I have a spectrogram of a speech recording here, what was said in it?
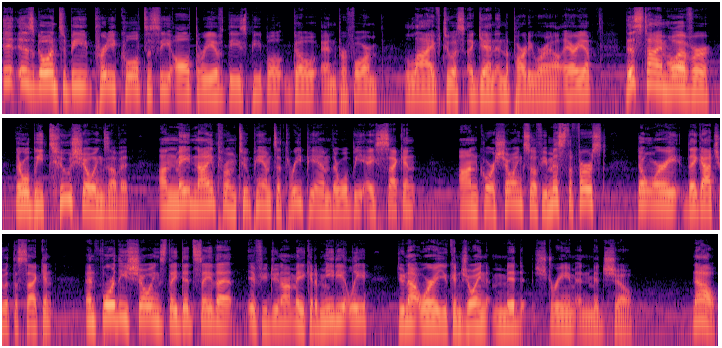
It is going to be pretty cool to see all three of these people go and perform live to us again in the Party Royale area. This time, however, there will be two showings of it. On May 9th from 2 p.m. to 3 p.m., there will be a second encore showing. So if you missed the first, don't worry, they got you at the second. And for these showings, they did say that if you do not make it immediately, do not worry, you can join mid-stream and mid-show. Now,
